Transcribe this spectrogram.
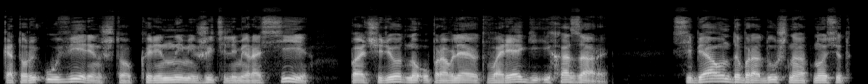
который уверен, что коренными жителями России поочередно управляют варяги и хазары. Себя он добродушно относит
